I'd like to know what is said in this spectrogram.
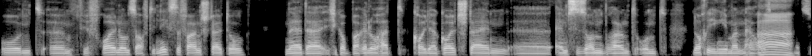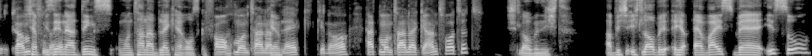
und ähm, wir freuen uns auf die nächste Veranstaltung. Ne, da, ich glaube, Barello hat Kolja Goldstein, äh, MC Sonnenbrand und noch irgendjemanden herausgefordert zum Kampf. Ich habe ne? gesehen, er hat Dings Montana Black Auch herausgefordert. Montana Okay. Black, genau. Hat Montana geantwortet? Ich glaube nicht. Aber ich, ich glaube, er, weiß, wer er ist so.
